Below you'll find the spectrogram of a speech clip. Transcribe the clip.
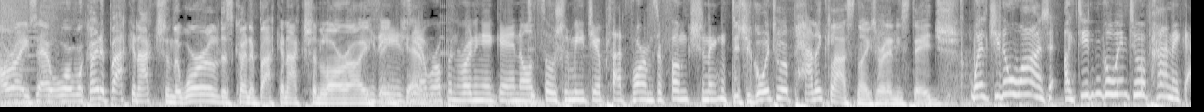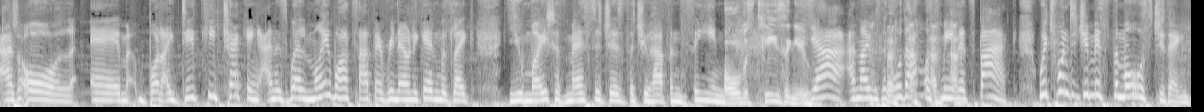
All right, uh, we're, we're kind of back in action. The world is kind of back in action, Laura. I It think. is, yeah. Um, We're up and running again. All social media platforms are functioning. Did you go into a panic last night or at any stage? Well, do you know what? I didn't go into a panic at all, um, but I did keep checking. And as well, my WhatsApp every now and again was like, you might have messages that you haven't seen. Oh, it was teasing you. Yeah, and I was like, oh, that must mean it's back. Which one did you miss the most, do you think?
